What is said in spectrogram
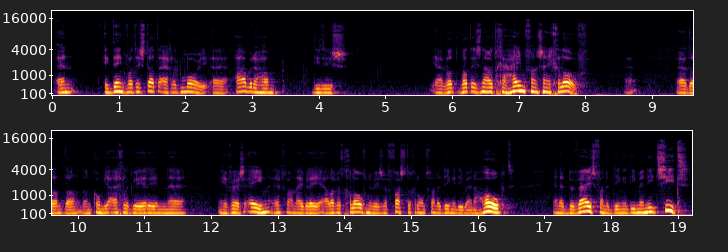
En ik denk, wat is dat eigenlijk mooi? Eh, Abraham, die dus, ja, wat, wat is nou het geheim van zijn geloof? Dan, dan, dan kom je eigenlijk weer in, in vers 1 hè, van Hebreeën 11. Het geloof nu is een vaste grond van de dingen die men hoopt en het bewijs van de dingen die men niet ziet.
